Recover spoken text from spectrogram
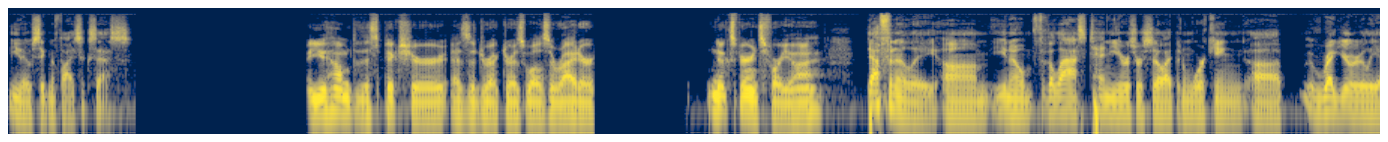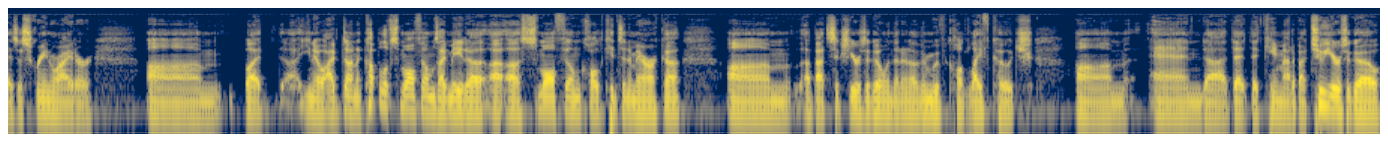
you know signify success. You helmed this picture as a director as well as a writer. New experience for you, huh? Definitely. Um, you know, for the last 10 years or so, I've been working uh, regularly as a screenwriter. Um, but, uh, you know, I've done a couple of small films. I made a, a, a small film called Kids in America um, about six years ago, and then another movie called Life Coach, um, and uh, that, that came out about two years ago.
